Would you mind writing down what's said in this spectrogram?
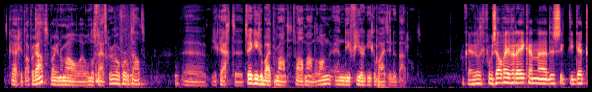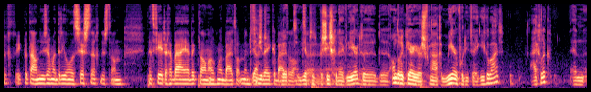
Dan krijg je het apparaat waar je normaal eh, 150 euro voor betaalt. Je krijgt eh 2 gigabyte per maand, 12 maanden lang. En die 4 gigabyte in het buitenland. Oké, dus als ik voor mezelf even reken, eh, dus ik die 30, ik betaal nu zeg maar 360, dus dan met 40 erbij heb ik dan ook mijn, buitenland, mijn vier weken Je hebt, buitenland. je hebt het eh, precies gedefinieerd. De, de andere carriers vragen meer voor die 2 gigabyte. Eigenlijk. En eh,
